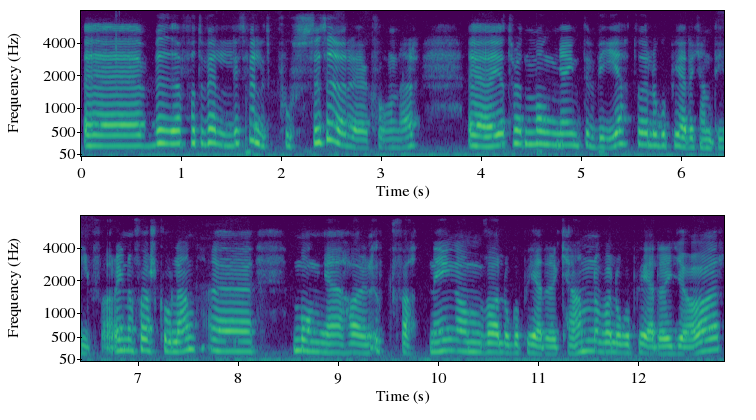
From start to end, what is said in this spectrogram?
Eh, vi har fått väldigt, väldigt positiva reaktioner. Eh, jag tror att många inte vet vad logopeder kan tillföra inom förskolan. Eh, många har en uppfattning om vad logopeder kan och vad logopeder gör.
